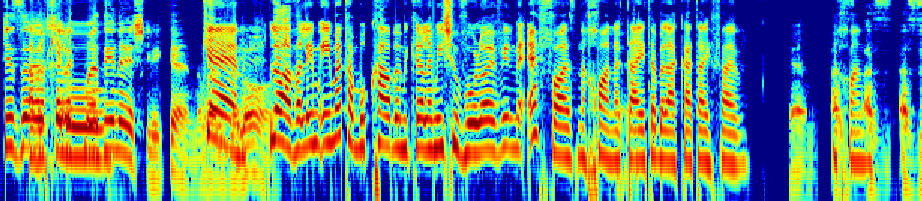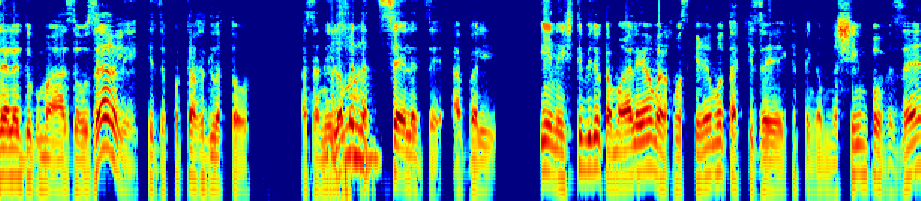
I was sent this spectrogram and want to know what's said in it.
כי זה חלק כאילו- מה-DNA שלי, כן. כן, לא... לא, אבל אם אם אתה מוכר במקרה למישהו והוא לא הבין מאיפה, אז נכון, אתה היית בלהקת i5. כן, אז, נכון. אז, אז זה לדוגמה, אז זה עוזר לי, כי זה פותח דלתות. אז אני נכון. לא מנצל את זה, אבל הנה, אשתי בדיוק אמרה לי היום, אנחנו מזכירים אותה, כי זה, כי אתם גם נשים פה וזה,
